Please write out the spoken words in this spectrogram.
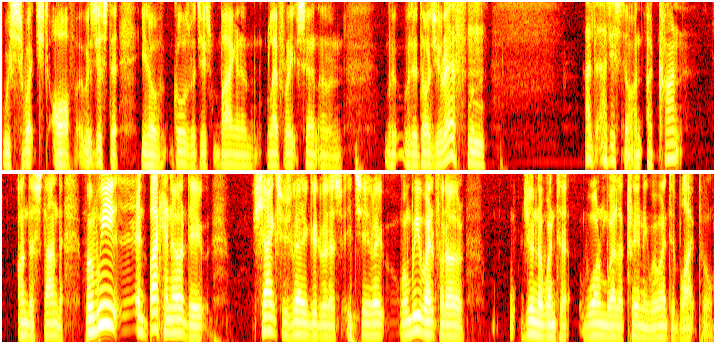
we switched off. It was just a, you know, goals were just banging in left, right, centre, and with, with a dodgy ref. Mm. I, I just don't. I can't understand it. When we and back in our day, Shanks was very good with us. He'd say, right, when we went for our during the winter warm weather training, we went to Blackpool.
